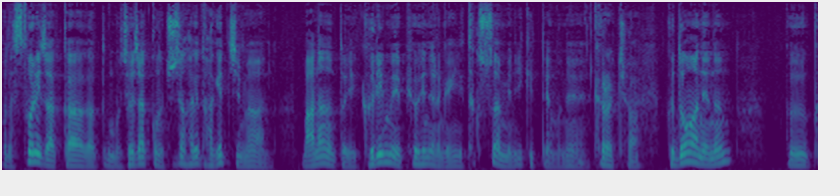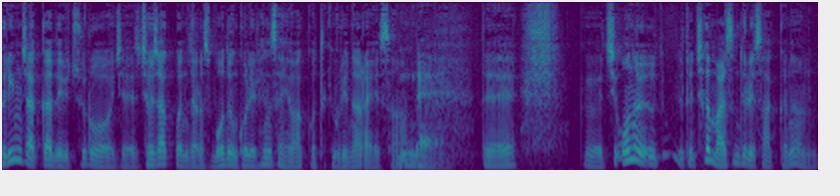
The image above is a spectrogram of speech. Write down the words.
보다 스토리 작가가 또 뭐 저작권을 주장하기도 하겠지만 만화는 또 이 그림의 표현이라는 게 굉장히 특수한 면이 있기 때문에 그렇죠. 그 동안에는 그 그림 작가들이 주로 이제 저작권자로서 모든 권리를 행사해 왔고 특히 우리나라에서. 네. 네. 그 지- 오늘 일단 처음 말씀드릴 사건은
